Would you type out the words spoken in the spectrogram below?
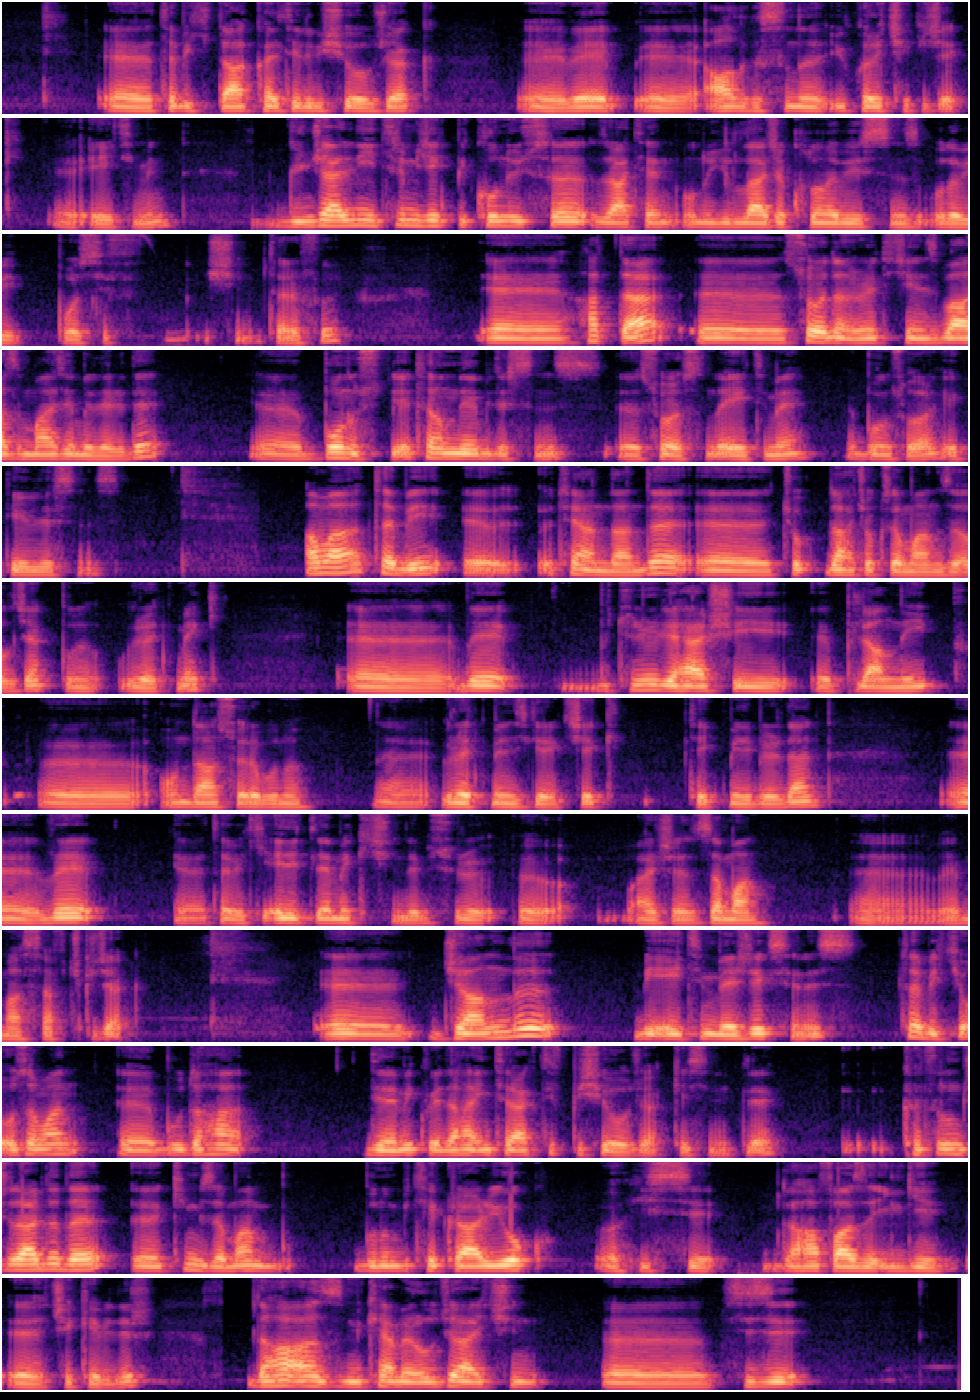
e, tabii ki daha kaliteli bir şey olacak e, ve e, algısını yukarı çekecek e, eğitimin. Güncelliğini yitirmeyecek bir konuysa zaten onu yıllarca kullanabilirsiniz. Bu da bir pozitif işin tarafı. E, hatta e, sonradan üreteceğiniz bazı malzemeleri de e, bonus diye tanımlayabilirsiniz. E, sonrasında eğitime bonus olarak ekleyebilirsiniz. Ama tabii e, öte yandan da e, çok daha çok zamanınızı alacak bunu üretmek. E, ve bütünüyle her şeyi planlayıp ondan sonra bunu üretmeniz gerekecek tekmeli birden. Ve tabii ki editlemek için de bir sürü ayrıca zaman ve masraf çıkacak. Canlı bir eğitim verecekseniz tabii ki o zaman bu daha dinamik ve daha interaktif bir şey olacak kesinlikle. Katılımcılarda da kimi zaman bunun bir tekrarı yok e, hissi daha fazla ilgi e, çekebilir. Daha az mükemmel olacağı için e, sizi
